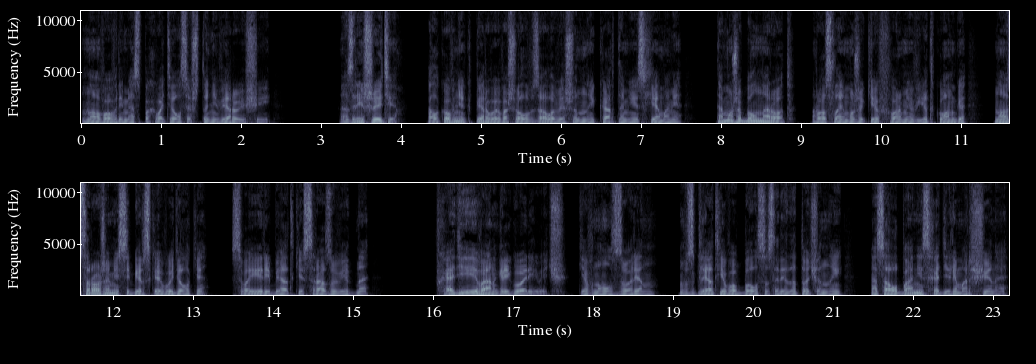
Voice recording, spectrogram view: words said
но вовремя спохватился, что неверующий — «Разрешите?» Полковник первый вошел в зал, увешанный картами и схемами. Там уже был народ. Рослые мужики в форме Вьетконга, но с рожами сибирской выделки. Свои ребятки, сразу видно. «Входи, Иван Григорьевич», — кивнул Зорин. Взгляд его был сосредоточенный, а с лба не сходили морщины.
